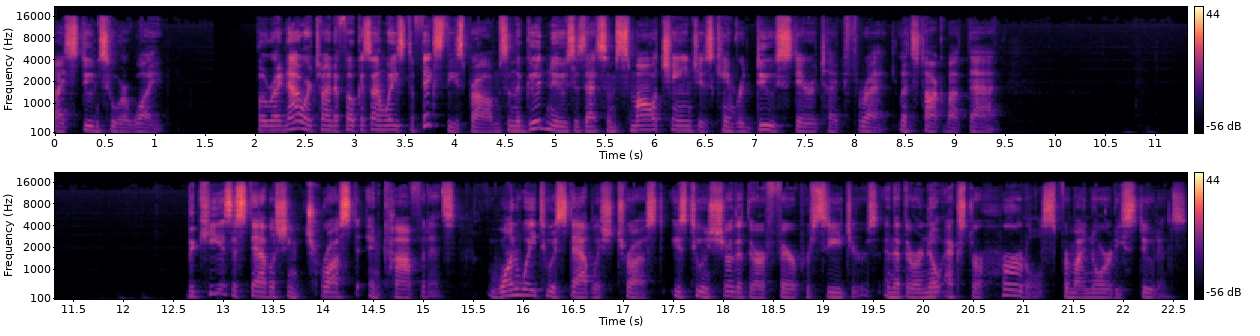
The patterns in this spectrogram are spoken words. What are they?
by students who are white. But right now, we're trying to focus on ways to fix these problems, and the good news is that some small changes can reduce stereotype threat. Let's talk about that. The key is establishing trust and confidence. One way to establish trust is to ensure that there are fair procedures and that there are no extra hurdles for minority students.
